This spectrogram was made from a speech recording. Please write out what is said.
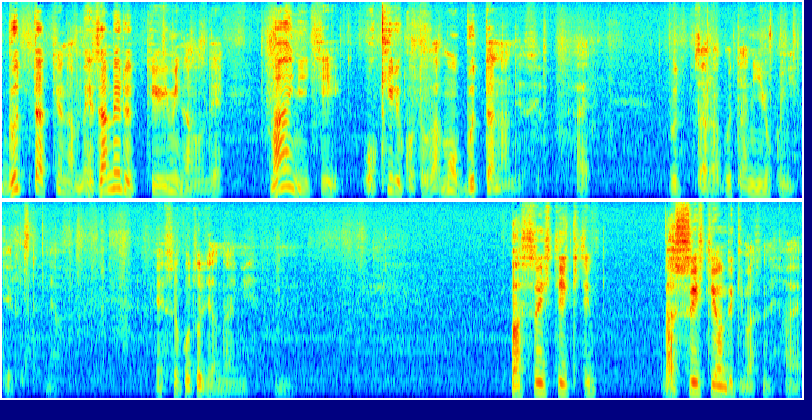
ブッダっていうのは目覚めるっていう意味なので毎日起きることがもうブッダなんですよ。はい。ブッダら豚によく似てるってね。えそういうことじゃないね。うん、抜粋して生きて抜粋して読んできますね。はい。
